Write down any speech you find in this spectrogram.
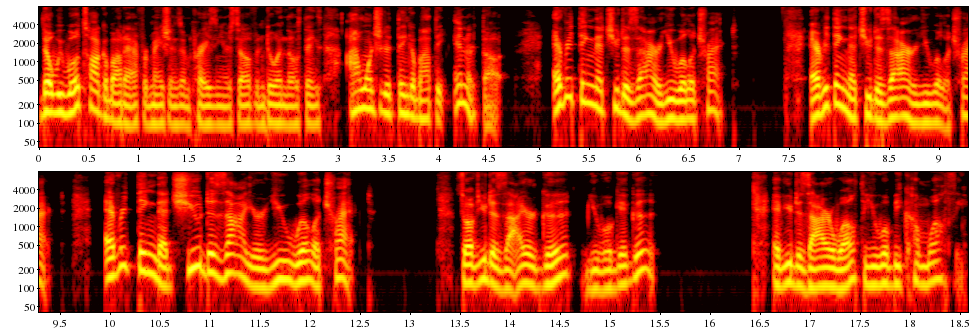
Though we will talk about affirmations and praising yourself and doing those things, I want you to think about the inner thought. Everything that you desire, you will attract. Everything that you desire, you will attract. Everything that you desire, you will attract. So if you desire good, you will get good. If you desire wealth, you will become wealthy.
